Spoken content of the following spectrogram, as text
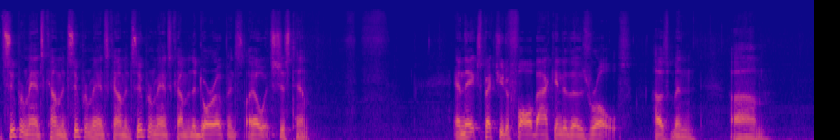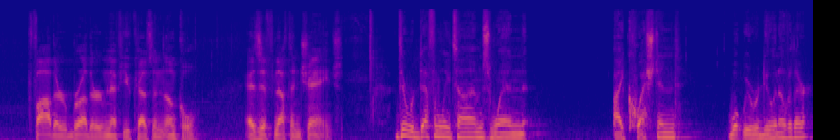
Superman's coming, Superman's coming, Superman's coming. The door opens, oh, it's just him. And they expect you to fall back into those roles husband, um, father, brother, nephew, cousin, uncle, as if nothing changed. There were definitely times when I questioned what we were doing over there.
